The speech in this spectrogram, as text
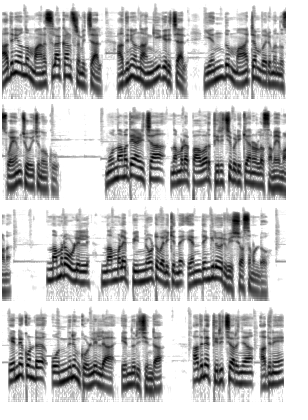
അതിനെ ഒന്ന് മനസ്സിലാക്കാൻ ശ്രമിച്ചാൽ അതിനെ ഒന്ന് അംഗീകരിച്ചാൽ എന്തും മാറ്റം വരുമെന്ന് സ്വയം ചോദിച്ചു നോക്കൂ. മൂന്നാമത്തെ ആഴ്ച നമ്മുടെ പവർ തിരിച്ചു പിടിക്കാനുള്ള സമയമാണ്. നമ്മുടെ ഉള്ളിൽ നമ്മളെ പിന്നോട്ട് വലിക്കുന്ന എന്തെങ്കിലും ഒരു വിശ്വാസമുണ്ടോ? എന്നെക്കൊണ്ട് ഒന്നിനും കൊള്ളില്ല എന്നൊരു ചിന്ത. അതിനെ തിരിച്ചറിഞ്ഞ് അതിനെ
